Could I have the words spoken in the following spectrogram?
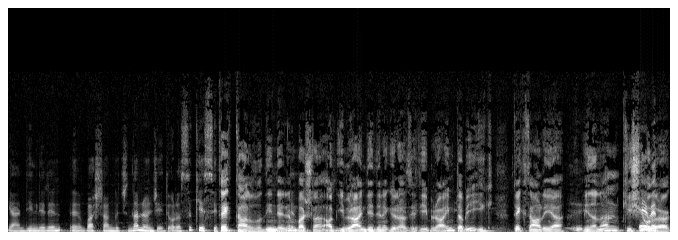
yani dinlerin e, başlangıcından önceydi orası kesin. Tek tanrılı dinlerin başla İbrahim dediğine göre Hazreti İbrahim tabii ilk tek tanrıya inanan kişi evet, olarak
